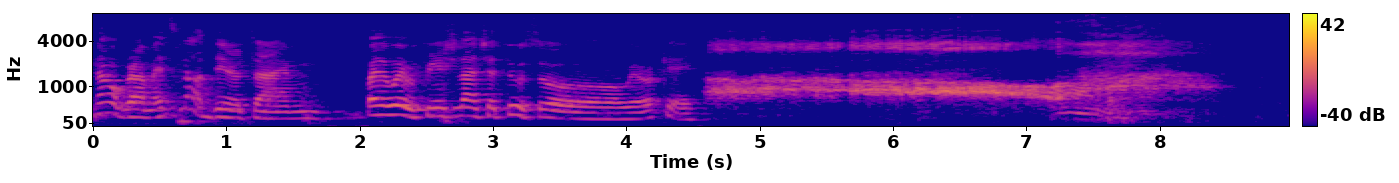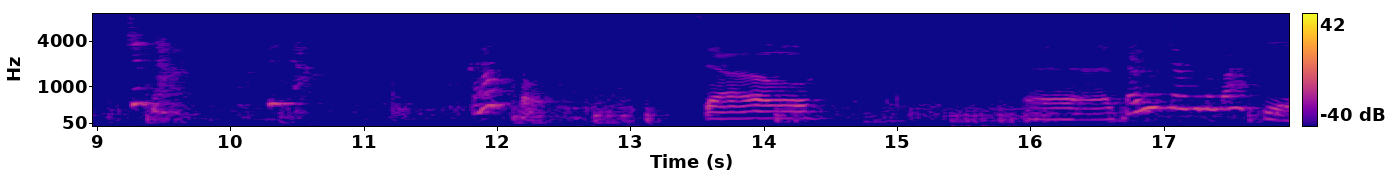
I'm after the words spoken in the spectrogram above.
No, Grandma, it's not dinner time. By the way, we finished lunch at 2, so we're okay. Sit down. Sit down. Come on. So, uh, tell me something about you.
